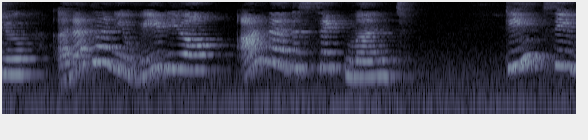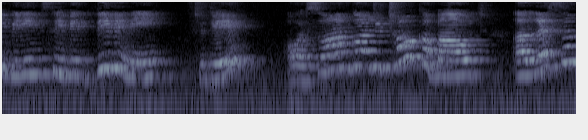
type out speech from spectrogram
to another new video under the segment Teensy Weensy with Dilini. Today also I'm going to talk about a lesson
